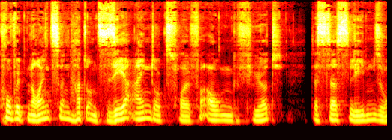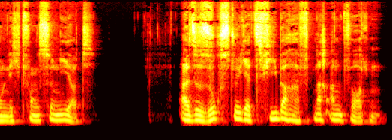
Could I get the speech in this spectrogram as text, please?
Covid-19 hat uns sehr eindrucksvoll vor Augen geführt, dass das Leben so nicht funktioniert. Also suchst du jetzt fieberhaft nach Antworten.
